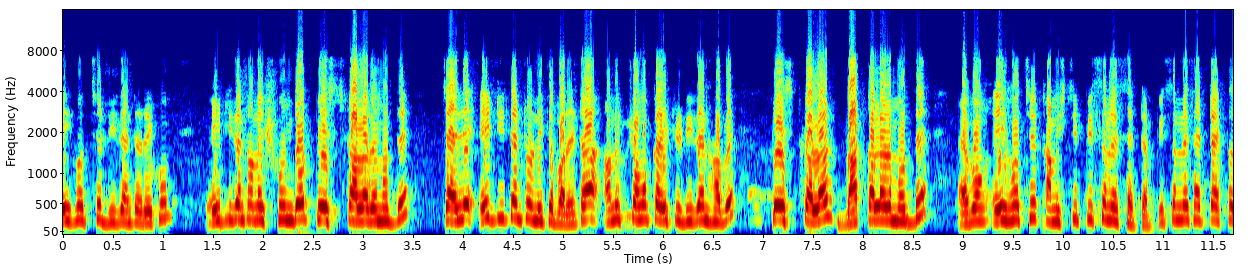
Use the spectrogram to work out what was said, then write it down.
এই হচ্ছে ডিজাইনটা দেখুন। এই ডিজাইনটা অনেক সুন্দর পেস্ট কালারের মধ্যে। চাইলে এই ডিজাইনটা নিতে পারেন। এটা অনেক চমৎকার একটি ডিজাইন হবে পেস্ট কালার ব্ল্যাক কালারের মধ্যে। এবং এই হচ্ছে কামিজটির পিছনের সাইডটা পিছনের সাইডটা একটা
